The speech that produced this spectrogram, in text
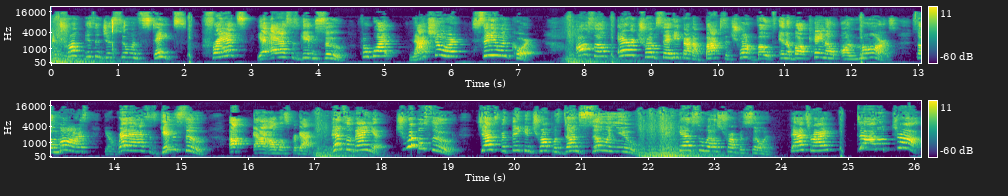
And Trump isn't just suing states. France, your ass is getting sued. For what? Not sure. See you in court. Also, Eric Trump said he found a box of Trump votes in a volcano on Mars. So, Mars, your red ass is getting sued. Oh, and I almost forgot. Pennsylvania, triple sued. Just for thinking Trump was done suing you. And guess who else Trump is suing? That's right, Donald Trump.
